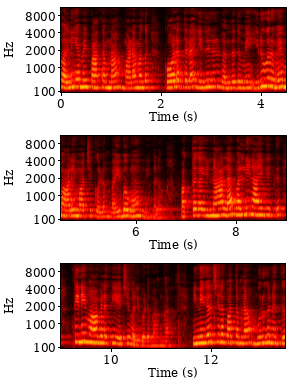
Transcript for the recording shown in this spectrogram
வள்ளியம்மை பார்த்தோம்னா மணமகள் கோலத்துல எதிரில் வந்ததுமே இருவருமே மாலை மாற்றிக்கொள்ளும் வைபவம் நிகழும். பக்தகையினால வள்ளி நாயகிக்கு திணை மாவிளக்கு ஏற்றி வழிபடுவாங்க. இந்நிகழ்ச்சியில் பார்த்தோம்னா முருகனுக்கு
